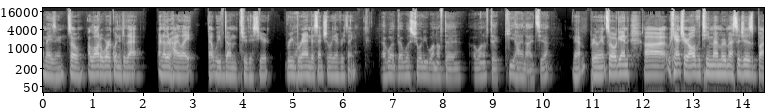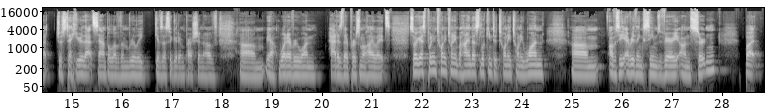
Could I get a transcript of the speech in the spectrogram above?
Amazing. So a lot of work went into that. Another highlight that we've done through this year, rebrand yeah. essentially everything. That was that was surely one of the uh, one of the key highlights. Yeah. Yeah, brilliant. So again, uh, we can't share all the team member messages, but just to hear that sample of them really gives us a good impression of, um, yeah, what everyone had as their personal highlights. So I guess putting 2020 behind us, looking to 2021, um, obviously everything seems very uncertain, but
